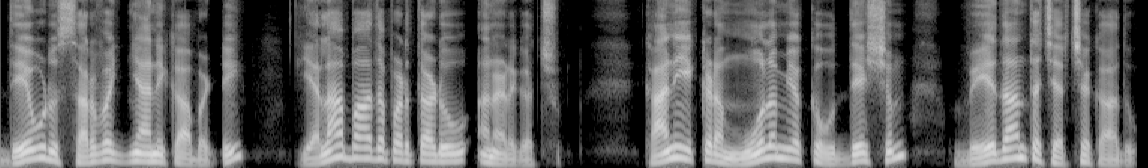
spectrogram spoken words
దేవుడు సర్వజ్ఞాని కాబట్టి ఎలా బాధపడతాడు అని అడగచ్చు. కాని ఇక్కడ మూలం యొక్క ఉద్దేశ్యం వేదాంత చర్చ కాదు.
